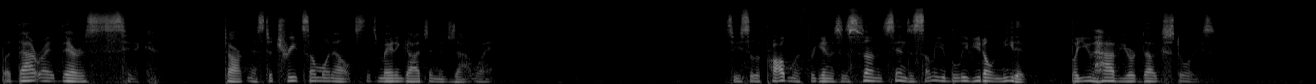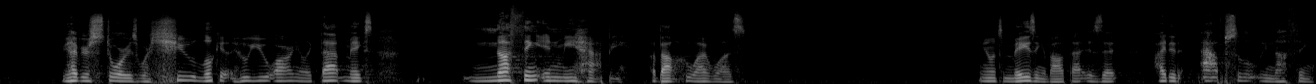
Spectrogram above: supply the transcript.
But that right there is sick darkness to treat someone else that's made in God's image that way. See, so the problem with forgiveness of sins is some of you believe you don't need it but you have your Doug stories. You have your stories where you look at who you are and you're like, that makes nothing in me happy about who I was. You know what's amazing about that is that I did absolutely nothing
